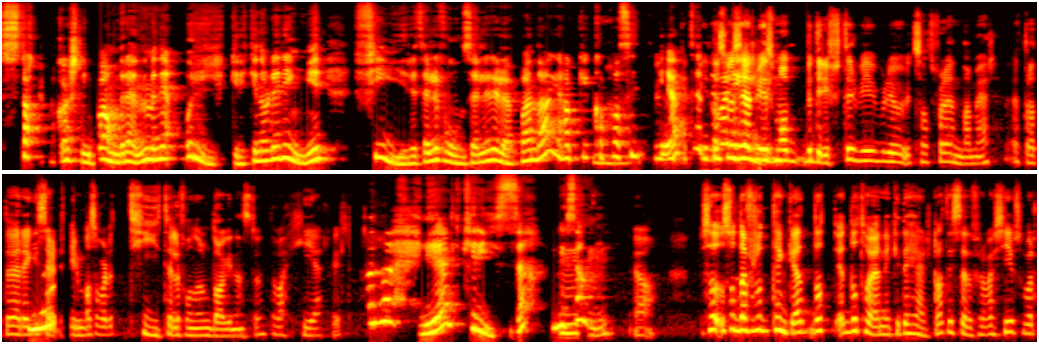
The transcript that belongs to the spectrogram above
stakkars de på andre enden, men jeg orker ikke når det ringer fire telefonceller i løpet av en dag. Jeg har ikke kapasitet. til spesielt vi som har bedrifter, vi blir jo utsatt for det enda mer. Etter at jeg registrerte firma, så var det ti telefoner om dagen en stund. Det var helt vilt. Helt krise, liksom. Mhm, Ja. Så, så derfor så tenker jeg, da, da tar jeg den ikke i det hele tatt. I stedet for å være kjip, så bare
